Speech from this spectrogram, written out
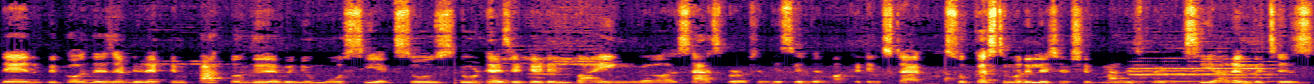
there because there's a direct impact on the revenue. Most CXOs don't hesitate in buying uh, SaaS products in the sales and marketing stack. So customer relationship management CRM, which is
